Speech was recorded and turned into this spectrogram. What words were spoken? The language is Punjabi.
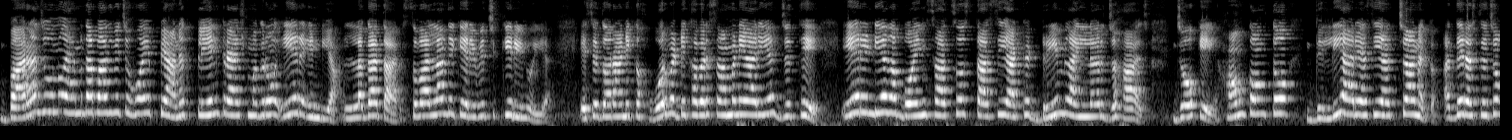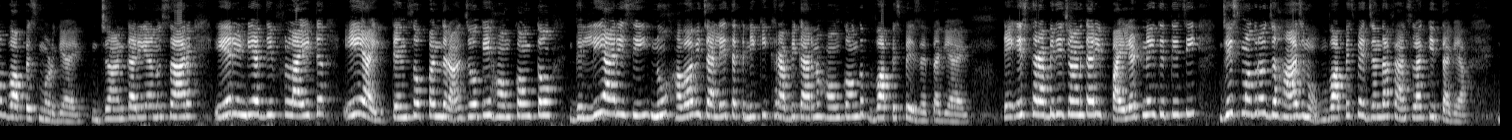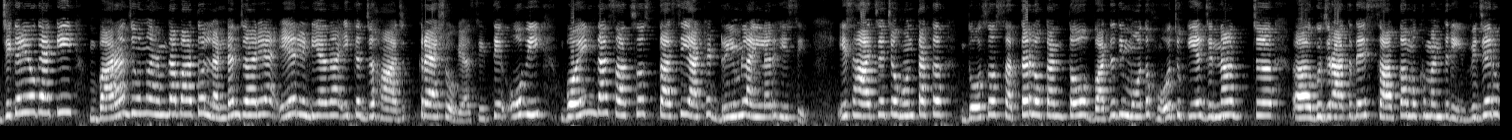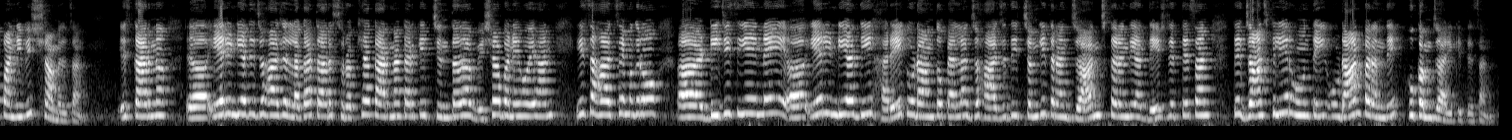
12 ਜੂਨ ਨੂੰ ਅਹਮਦਾਬਾਦ ਵਿੱਚ ਹੋਏ ਭਿਆਨਕ ਪਲੇਨ ਕ੍ਰੈਸ਼ ਮਗਰੋਂ 에ਅਰ ਇੰਡੀਆ ਲਗਾਤਾਰ ਸਵਾਲਾਂ ਦੇ ਘੇਰੇ ਵਿੱਚ ਘਿਰੀ ਹੋਈ ਹੈ। ਇਸੇ ਦੌਰਾਨ ਇੱਕ ਹੋਰ ਵੱਡੀ ਖਬਰ ਸਾਹਮਣੇ ਆ ਰਹੀ ਹੈ, ਜਿੱਥੇ 에ਅਰ ਇੰਡੀਆ ਦਾ ਬੋਇੰਗ 787-8 ਡ੍ਰੀਮ ਲਾਈਨਰ ਜਹਾਜ਼, ਜੋ ਕਿ ਹਾਂਗਕਾਂਗ ਤੋਂ ਦਿੱਲੀ ਆ ਰਿਹਾ ਸੀ, ਅਚਾਨਕ ਅੱਧੇ ਰਸਤੇ 'ਚੋਂ ਵਾਪਸ ਮੁੜ ਗਿਆ ਹੈ ਜਾਣਕਾਰੀ ਅਨੁਸਾਰ 에ਅਰ ਇੰਡੀਆ ਦੀ ਫਲਾਈਟ AI 315 ਜੋ ਕਿ ਹਾਂਗਕਾਂਗ ਤੋਂ ਦਿੱਲੀ ਆ ਰਹੀ ਸੀ, ਨੂੰ ਹਵਾ ਵਿਚਾਲੇ ਤਕਨੀਕੀ ਖਰਾਬੀ ਕਾਰਨ ਹਾਂਗਕਾਂਗ ਵਾਪਸ ਭੇਜ ਦਿੱਤਾ ਗਿਆ ਹੈ ਤੇ ਇਸ ਖਰਾਬੀ ਦੀ ਜਾਣਕਾਰੀ ਪਾਇਲਟ ਨੇ ਦਿੱਤੀ ਸੀ, ਜਿਸ ਮਗਰੋਂ ਜਹਾਜ਼ ਨੂੰ ਵਾਪਸ ਭੇਜਣ ਦਾ ਫੈਸਲਾ ਕੀਤਾ ਗਿਆ। ਜ਼ਿਕਰਯੋਗ ਹੈ ਕਿ 12 ਜੂਨ ਨੂੰ ਅਹਮਦਾਬਾਦ ਤੋਂ ਲੰਡਨ ਜਾ ਰਿਹਾ 에ਅਰ ਇੰਡੀਆ ਦਾ ਇੱਕ ਜਹਾਜ਼ ਕ੍ਰੈਸ਼ ਹੋ ਗਿਆ ਸੀ ਤੇ ਉਹ ਵੀ ਬੋਇੰਗ ਦਾ 787-8 ਡ੍ਰੀਮ ਲਾਈਨਰ ਹੀ ਸੀ। ਇਸ ਹਾਦਸੇ 'ਚ ਹੁਣ ਤੱਕ 270 ਲੋਕਾਂ ਤੋਂ ਵੱਧ ਦੀ ਮੌਤ ਹੋ ਚੁੱਕੀ ਹੈ, ਜਿਨ੍ਹਾਂ 'ਚ ਗੁਜਰਾਤ ਦੇ ਸਾਬਕਾ ਮੁੱਖ ਮੰਤਰੀ ਵਿਜੇ ਰੂਪਾਨੀ ਵੀ ਸ਼ਾਮਿਲ ਸਨ। ਇਸ ਕਾਰਨ 에ਅਰ ਇੰਡੀਆ ਦੇ ਜਹਾਜ਼ ਲਗਾਤਾਰ ਸੁਰੱਖਿਆ ਕਾਰਨਾਂ ਕਰਕੇ ਚਿੰਤਾ ਦਾ ਵਿਸ਼ਾ ਬਣੇ ਹੋਏ ਹਨ। ਇਸ ਹਾਦਸੇ ਮਗਰੋਂ ਡੀਜੀਸੀਏ ਨੇ 에ਅਰ ਇੰਡੀਆ ਦੀ ਹਰੇਕ ਉਡਾਨ ਤੋਂ ਪਹਿਲਾਂ ਜਹਾਜ਼ ਦੀ ਚੰਗੀ ਤਰ੍ਹਾਂ ਜਾਂਚ ਕਰਨ ਦੇ ਆਦੇਸ਼ ਦਿੱਤੇ ਸਨ ਤੇ ਜਾਂਚ ਕਲੀਅਰ ਹੋਣ ਤੇ ਹੀ ਉਡਾਨ ਭਰਨ ਦੇ ਹੁਕਮ ਜਾਰੀ ਕੀਤੇ ਸਨ।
